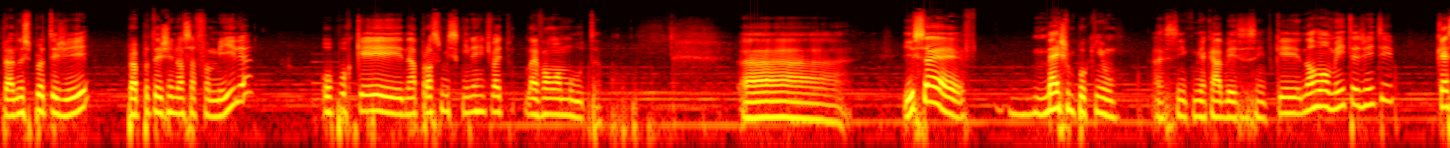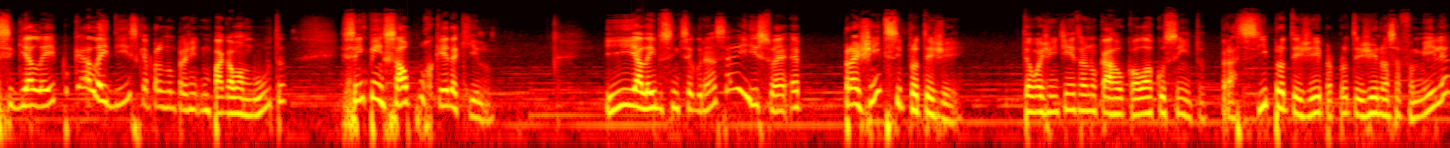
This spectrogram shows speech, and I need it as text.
Para nos proteger, para proteger nossa família, ou porque na próxima esquina a gente vai levar uma multa? Uh, isso é mexe um pouquinho assim com minha cabeça assim, porque normalmente a gente quer seguir a lei porque a lei diz que é para não pra gente não pagar uma multa, sem pensar o porquê daquilo. E a lei do cinto de segurança é isso, é, é a gente se proteger. Então a gente entra no carro, coloca o cinto para se proteger, para proteger nossa família,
